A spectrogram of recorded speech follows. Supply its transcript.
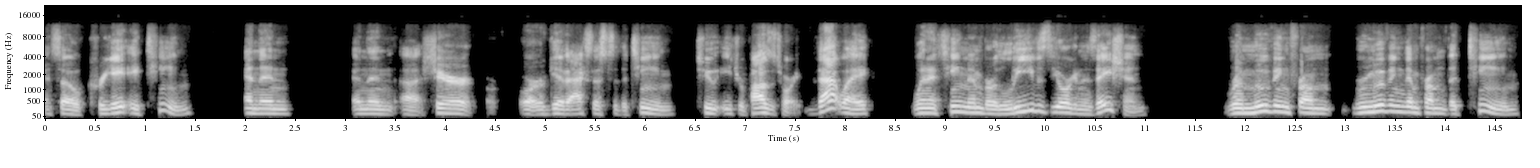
And so create a team and then and then uh, share or give access to the team to each repository. That way, when a team member leaves the organization, removing from removing them from the team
